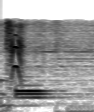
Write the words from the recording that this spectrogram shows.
감사합니다.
